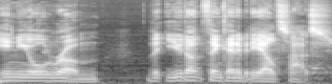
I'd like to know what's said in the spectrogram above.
in your room that you don't think anybody else has?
